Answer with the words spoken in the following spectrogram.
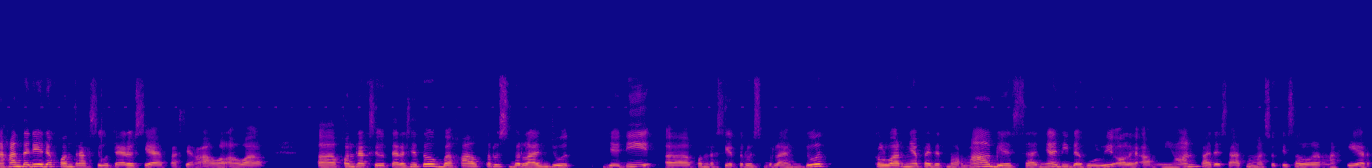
Nah, kan tadi ada kontraksi uterus ya pas yang awal-awal. Eh, kontraksi uterusnya tuh bakal terus berlanjut jadi uh, kontraksi terus berlanjut, keluarnya pedet normal biasanya didahului oleh amnion pada saat memasuki saluran lahir.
